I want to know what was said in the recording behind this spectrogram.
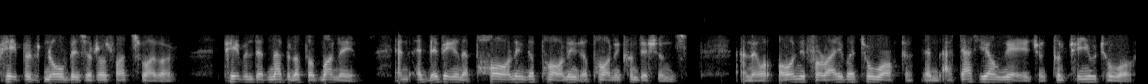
People with no visitors whatsoever. People didn't have enough of money and, and living in appalling, appalling, appalling conditions. And only for I went to work and at that young age and continue to work.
